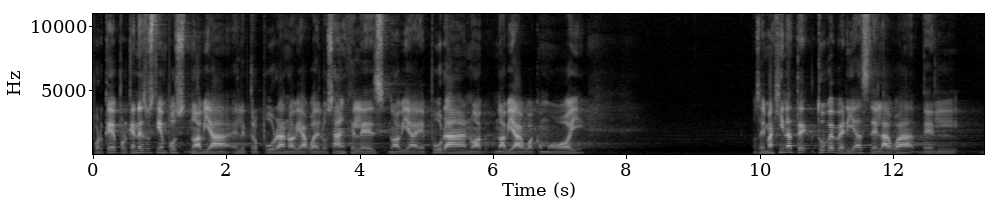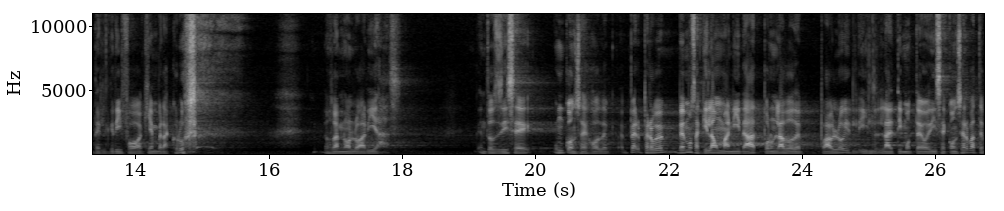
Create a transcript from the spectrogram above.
¿Por qué? Porque en esos tiempos no había electropura, no había agua de Los Ángeles, no había epura, no, no había agua como hoy. O sea, imagínate, tú beberías del agua del, del grifo aquí en Veracruz. o sea, no lo harías. Entonces dice un consejo, de, pero, vemos aquí la humanidad por un lado de Pablo y, la de Timoteo. Dice, consérvate,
